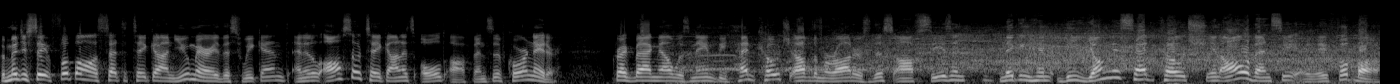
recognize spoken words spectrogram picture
Bemidji State football is set to take on UMary this weekend, and it'll also take on its old offensive coordinator. Craig Bagnell was named the head coach of the Marauders this offseason, making him the youngest head coach in all of NCAA football.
